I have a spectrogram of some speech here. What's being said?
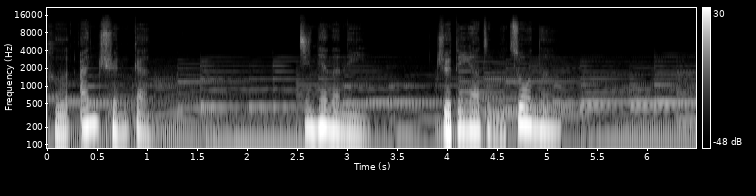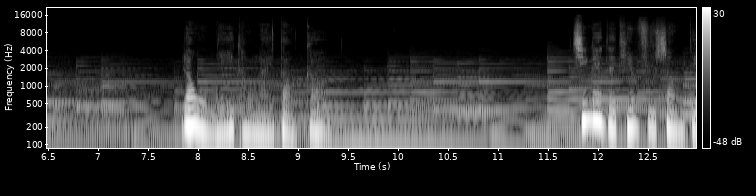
和安全感。今天的你决定要怎么做呢？让我们一同来祷告。亲爱的天父上帝，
